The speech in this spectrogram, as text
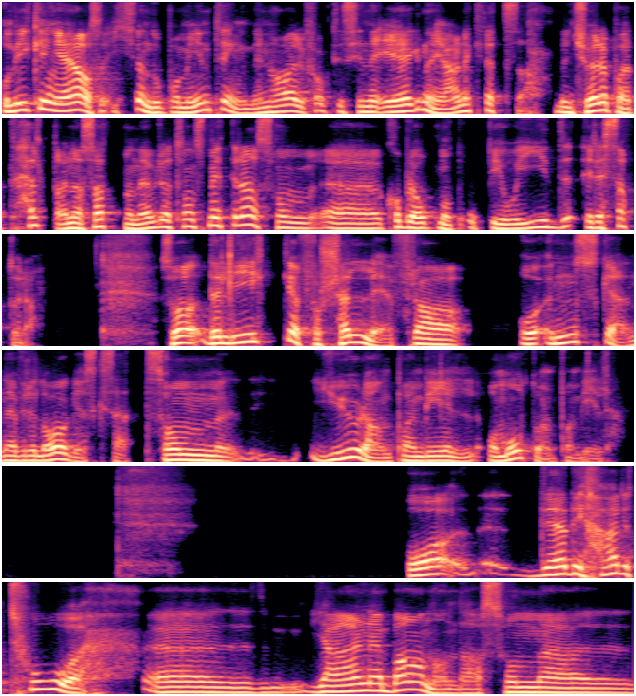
og liking er altså ikke en dopaminting, den har faktisk sine egne hjernekretser. Den kjører på et helt annet sett med nevrotransmittere som eh, kobler opp mot opioidreseptorer. Så det er like forskjellig fra å ønske nevrologisk sett som hjulene på en bil og motoren på en bil. Og det er de her to uh, hjernebanene da, som uh,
